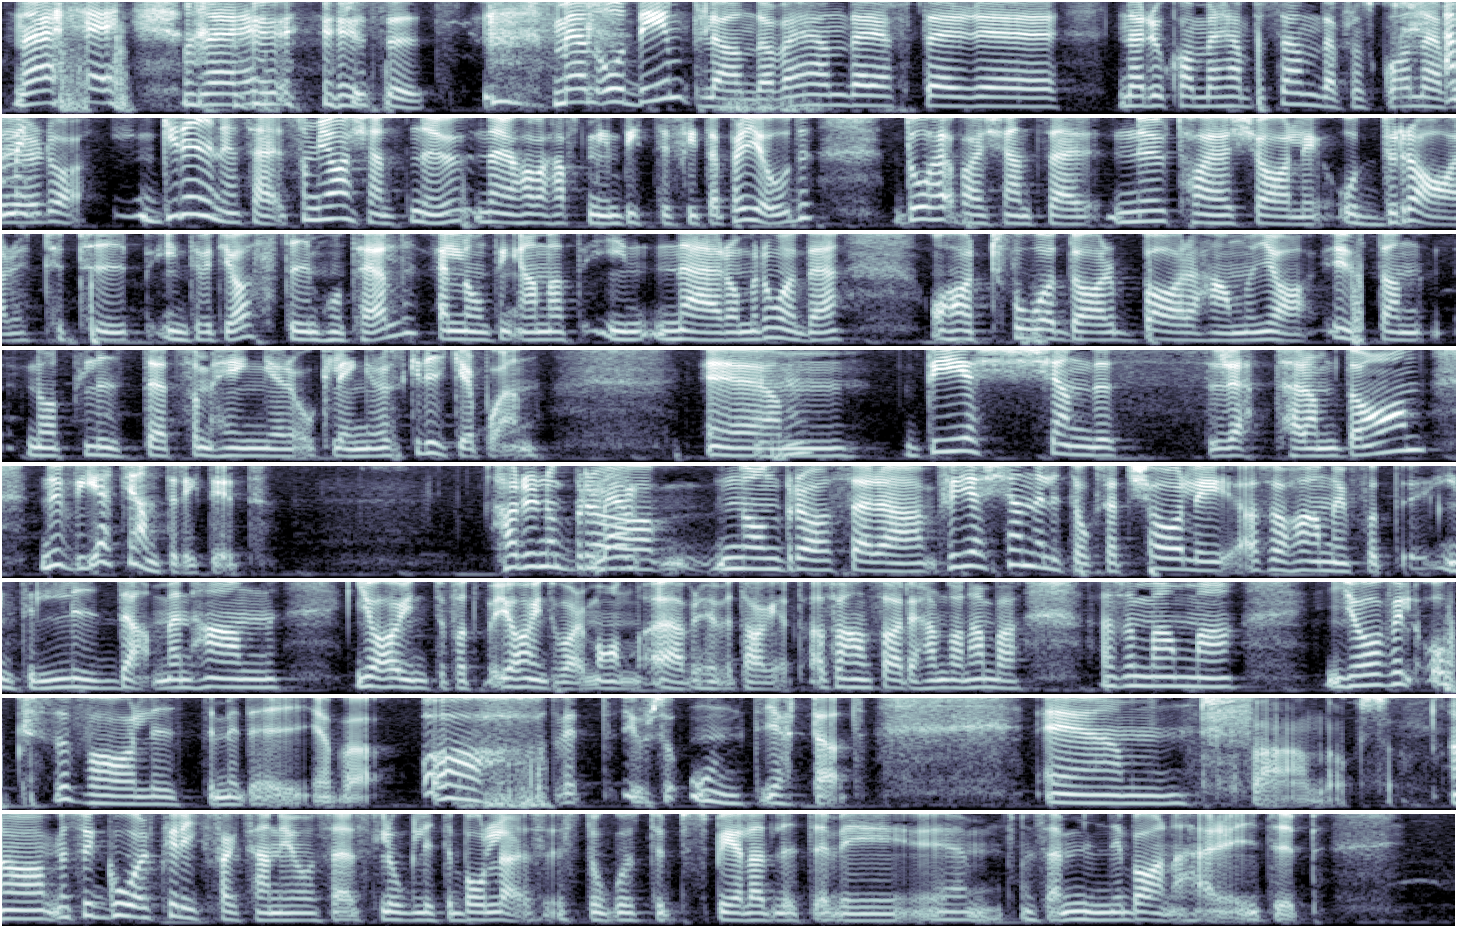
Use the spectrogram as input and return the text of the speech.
Nej, nej, precis. Men och din plan då? Vad händer efter eh, när du kommer hem på söndag från Skåne? Vad Ja, gör du då? Grejen är så här, som jag har känt nu när jag har haft min bitterfitta-period. Då har jag bara känt så här, nu tar jag Charlie och drar till typ, inte vet jag, Steam Hotel eller någonting annat i närområde. Och har två dagar bara han och jag utan något litet som hänger och klänger och skriker på en. Ehm, Det kändes rätt häromdagen. Nu vet jag inte riktigt. Har du någon bra, någon bra så här, för jag känner lite också att Charlie, alltså han har ju fått, inte lida, men han, jag har ju inte, fått, jag har inte varit med honom överhuvudtaget. Alltså han sa det häromdagen, han bara, alltså mamma, jag vill också vara lite med dig. Jag bara, åh, du vet, det gjorde så ont i hjärtat. Ehm, Fan också. Ja, men så igår kväll gick faktiskt han och så här slog lite bollar. Stod och typ spelade lite vid eh, en så här minibana här i typ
